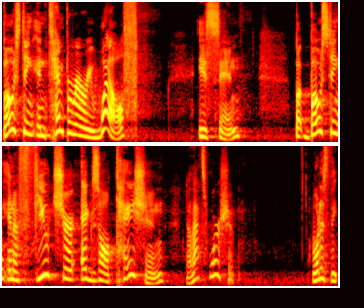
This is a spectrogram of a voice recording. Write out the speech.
boasting in temporary wealth is sin, but boasting in a future exaltation, now that's worship. What is the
